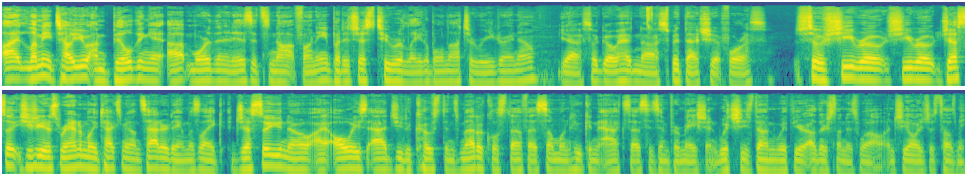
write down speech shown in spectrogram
I, let me tell you, I'm building it up more than it is. It's not funny, but it's just too relatable not to read right now. yeah, so go ahead and uh, spit that shit for us. So she wrote she wrote just so she just randomly texted me on saturday and was like just so you know i always add you to Kostin's medical stuff as someone who can access his information which she's done with your other son as well. And she always just tells me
